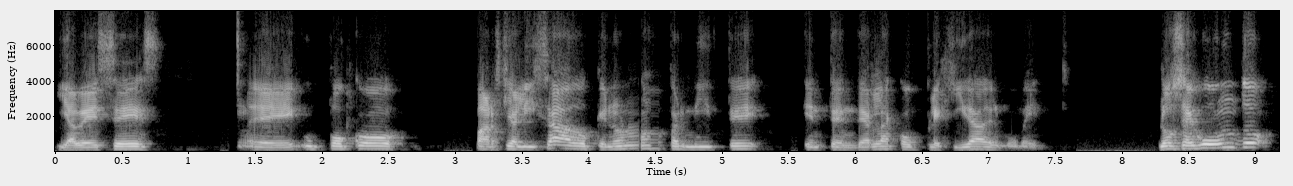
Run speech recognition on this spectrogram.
y a veces eh, un poco parcializado que no nos permite entender la complejidad del momento. Lo segundo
